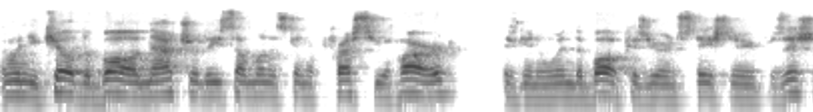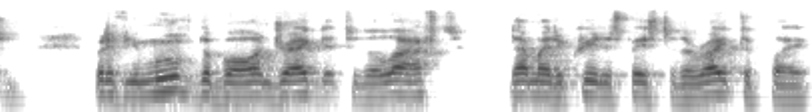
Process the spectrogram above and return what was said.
And when you kill the ball, naturally someone that's going to press you hard is going to win the ball because you're in stationary position. But if you moved the ball and dragged it to the left, that might have created space to the right to play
